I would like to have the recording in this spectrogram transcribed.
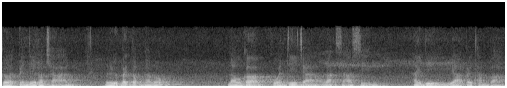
เกิดเป็นเดรัจฉาน หรือไปตกนรก เราก็ควรที่จะรักษาศีลให้ดีอย่าไปทำบาป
